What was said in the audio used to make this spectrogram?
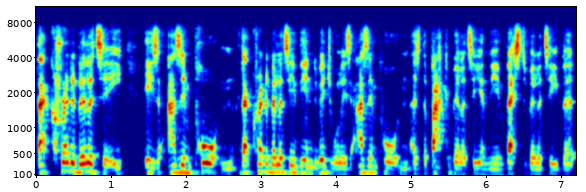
That credibility is as important that credibility of the individual is as important as the backability and the investability that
